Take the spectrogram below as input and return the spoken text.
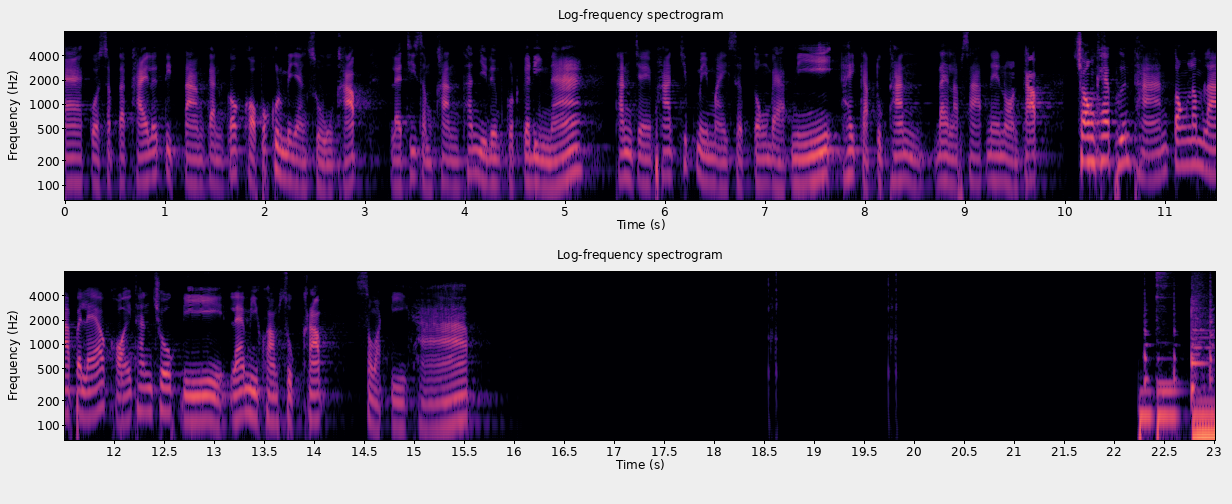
ร์ กด subscribe และติดตามกันก็ขอบพระคุณเป็นอย่างสูงครับ และที่สำคัญท่านอย่าลืมกดกระดิ่งนะ ท่านจะไม่พลาดคลิปใหม่ๆเสิร์ฟตรงแบบนี้ ให้กับทุกท่านได้รับทราบแน่นอนครับ ช่องแค่พื้นฐานต้องล่ำลาไปแล้วขอให้ท่านโชคดี และมีความสุขครับ สวัสดีครับ Thank you.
